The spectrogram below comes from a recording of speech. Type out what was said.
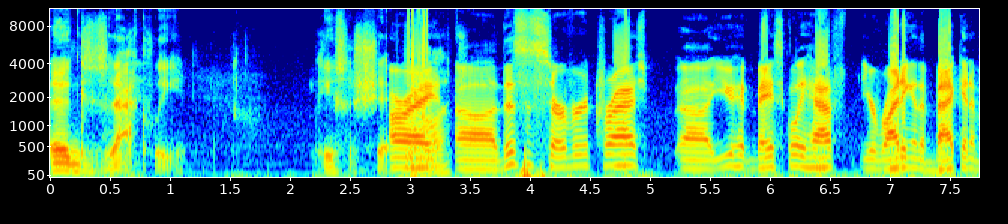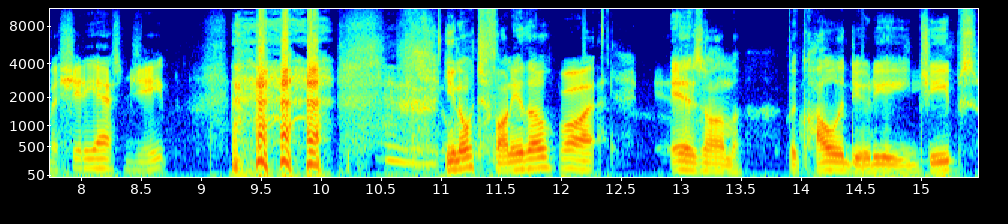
Exactly. Piece of shit. Alright, uh, this is server crash. Uh, you basically have, you're riding in the back end of a shitty ass Jeep. you know what's funny though? what? Is um the Call of Duty Jeeps.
